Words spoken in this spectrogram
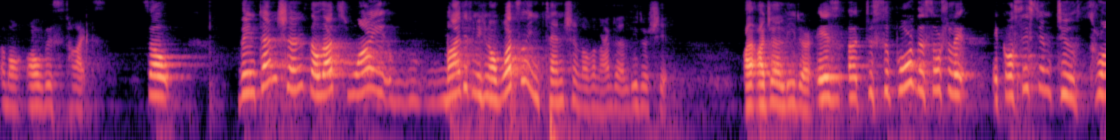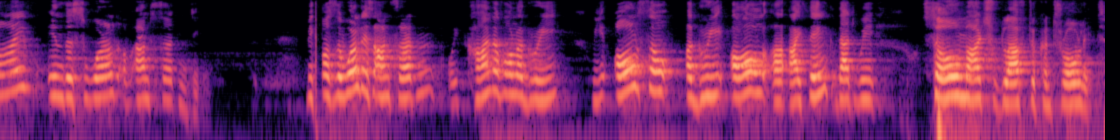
among all these types. So the intention, so that's why my definition of what's the intention of an agile leadership, agile leader, is uh, to support the social e ecosystem to thrive in this world of uncertainty. Because the world is uncertain, we kind of all agree. We also agree all, uh, I think, that we so much would love to control it.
